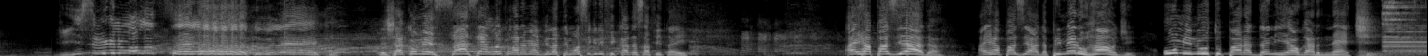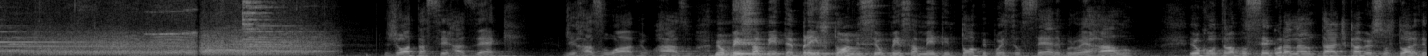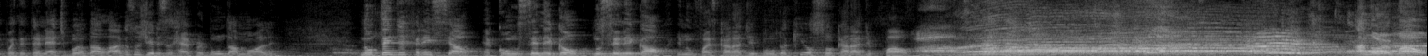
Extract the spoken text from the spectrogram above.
Isso, que ele falou, cê é louco, moleque. Deixar começar, cê é louco, lá na minha vila tem maior significado essa fita aí. Aí, rapaziada. Aí, rapaziada. Primeiro round. Um minuto para Daniel Garnett. JC Razek, de razoável, raso. Meu pensamento é brainstorm, seu pensamento top, pois seu cérebro é ralo. Eu contra você, Guaraná Antártica versus Dolly. Depois da internet, banda larga, sugira esses rapper bunda mole. Não tem diferencial, é como Senegão no Senegal. E não faz cara de bunda que eu sou cara de pau. Anormal,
